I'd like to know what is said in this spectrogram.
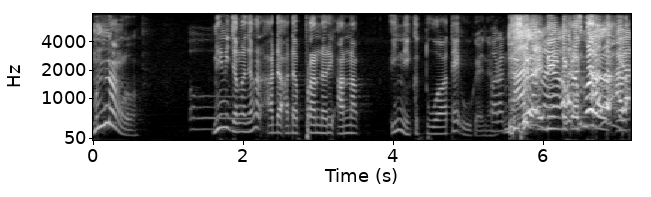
menang loh oh ini nih jangan-jangan ada ada peran dari anak ini ketua TU kayaknya orang di, dalam di, ya, di kelas orang gua ada, ya.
